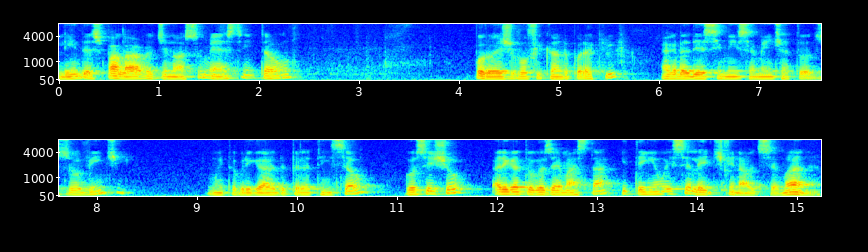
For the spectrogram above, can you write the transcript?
Lindas palavras de nosso mestre, então por hoje vou ficando por aqui. Agradeço imensamente a todos os ouvintes. Muito obrigado pela atenção. Gostei show? Arigatou gozaimashita e tenham um excelente final de semana.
